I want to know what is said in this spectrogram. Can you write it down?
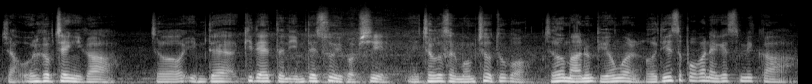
자 월급쟁이가 저 임대 기대했던 임대 수입 없이 이 저것을 멈춰두고 저 많은 비용을 어디에서 뽑아내겠습니까?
